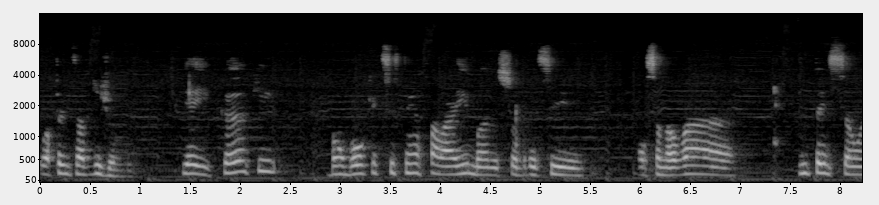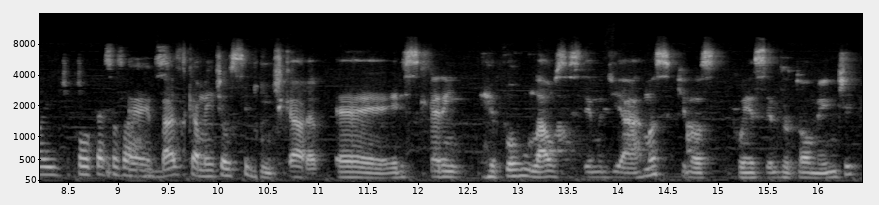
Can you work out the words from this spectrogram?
o aprendizado do jogo. E aí, Kirk, Bombom, o que, que vocês têm a falar aí, mano, sobre esse, essa nova intenção aí de colocar essas armas? É, basicamente é o seguinte, cara, é, eles querem reformular o sistema de armas que nós conhecemos atualmente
